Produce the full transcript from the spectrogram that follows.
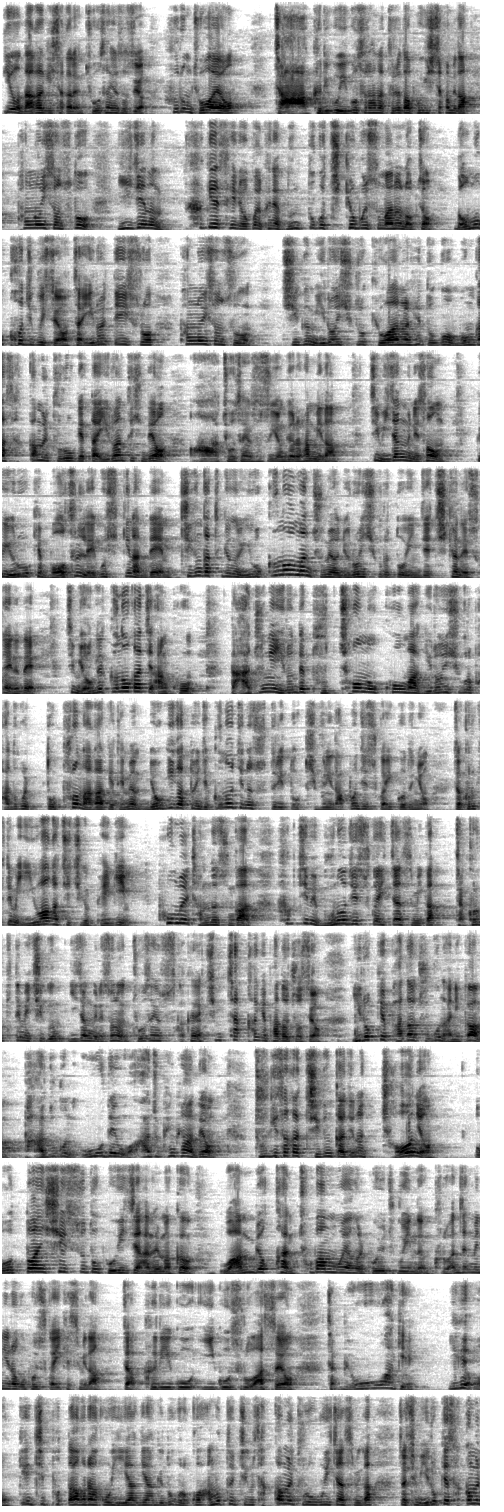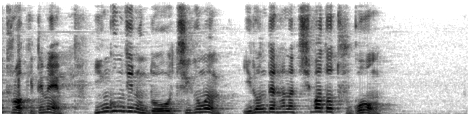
뛰어나가기 시작하는 조상현 선수요. 흐름 좋아요. 자, 그리고 이곳을 하나 들여다보기 시작합니다. 팡로이 선수도 이제는 흑의 세력을 그냥 눈 뜨고 지켜볼 수만은 없죠. 너무 커지고 있어요. 자, 이럴 때일수록 팡로이 선수 지금 이런 식으로 교환을 해두고 뭔가 삭감을 들어오겠다 이러한 뜻인데요. 아, 조상현 선수 연결을 합니다. 지금 이 장면에서 그 이렇게 멋을 내고 싶긴 한데 지금 같은 경우는 이거 끊어만 주면 이런 식으로 또 이제 지켜낼 수가 있는데 지금 여길 끊어가지 않고 나중에 이런데 붙여놓고 막 이런 식으로 바둑을 또 풀어나가게 되면 여기가 또 이제 끊어지는 수들이 또 기분이 나빠질 수가 있거든요. 자, 그렇기 때문에 이와 같이 지금 백이 폼을 잡는 순간 흙집이 무너질 수가 있지 않습니까? 자, 그렇기 때문에 지금 이 장면에서는 조상현 선수가 그냥 침착하게 받아주었어요. 이렇게 받아주고 나니까 바둑은 5대5 아주 팽팽한데요. 두 기사가 지금까지는 전혀 어떠한 실수도 보이지 않을 만큼 완벽한 초반 모양을 보여주고 있는 그러한 장면이라고 볼 수가 있겠습니다. 자, 그리고 이곳으로 왔어요. 자, 묘하게 이게 어깨 짚었다라고 이야기하기도 그렇고 아무튼 지금 삭감을 들어오고 있지 않습니까? 자 지금 이렇게 삭감을 들어왔기 때문에 인공지능도 지금은 이런 데를 하나 치받아 두고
